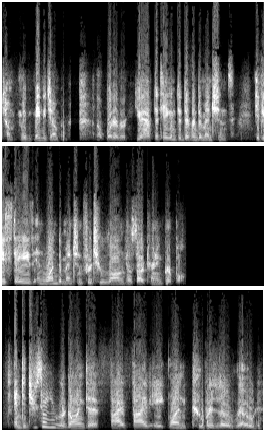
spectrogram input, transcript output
Jump? Maybe, maybe jump. Uh, whatever. You have to take him to different dimensions. If he stays in one dimension for too long, he'll start turning purple. And did you say you were going to 5581 Coopersville Road?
